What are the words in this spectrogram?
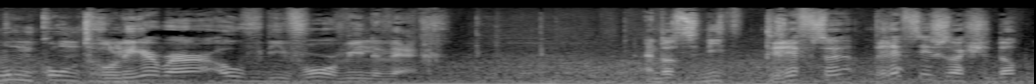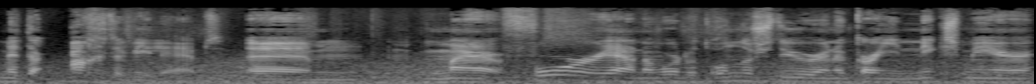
oncontroleerbaar over die voorwielen weg. En dat is niet driften. Drift is als je dat met de achterwielen hebt. Um, maar voor, ja, dan wordt het onderstuur en dan kan je niks meer.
